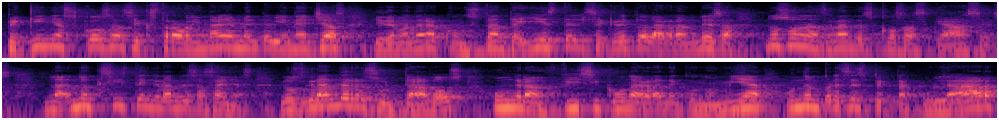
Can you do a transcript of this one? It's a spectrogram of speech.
pequeñas cosas extraordinariamente bien hechas y de manera constante. Ahí está el secreto de la grandeza. No son las grandes cosas que haces. No existen grandes hazañas. Los grandes resultados, un gran físico, una gran economía, una empresa espectacular,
